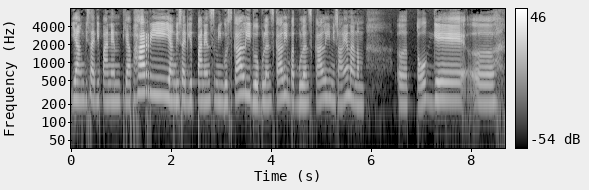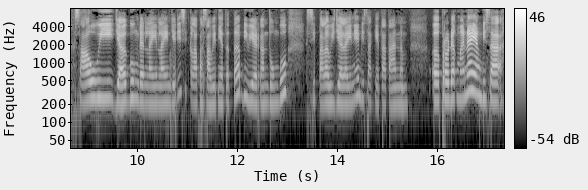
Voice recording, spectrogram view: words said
yang bisa dipanen tiap hari, yang bisa dipanen seminggu sekali, dua bulan sekali, empat bulan sekali, misalnya nanam uh, toge, uh, sawi, jagung dan lain-lain. Jadi si kelapa sawitnya tetap dibiarkan tumbuh, si palawija lainnya bisa kita tanam. Uh, produk mana yang bisa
